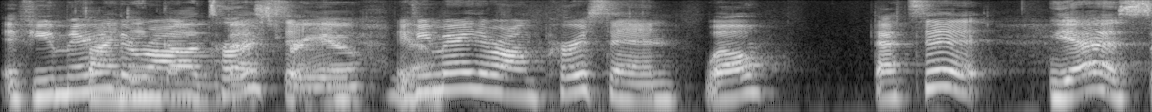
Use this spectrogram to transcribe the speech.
if you marry Finding the wrong God's best for person, you. if you marry the wrong person, well, that's it. Yes.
